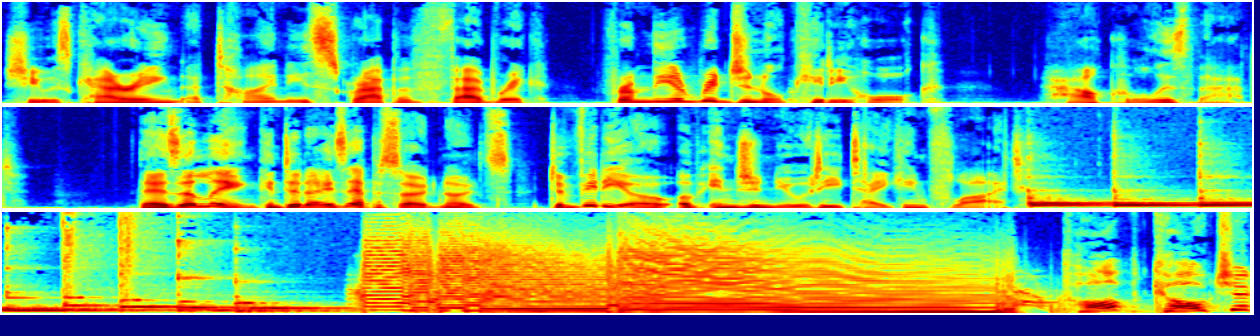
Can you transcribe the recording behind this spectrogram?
she was carrying a tiny scrap of fabric from the original Kitty Hawk. How cool is that? There's a link in today's episode notes to video of Ingenuity taking flight. Pop Culture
